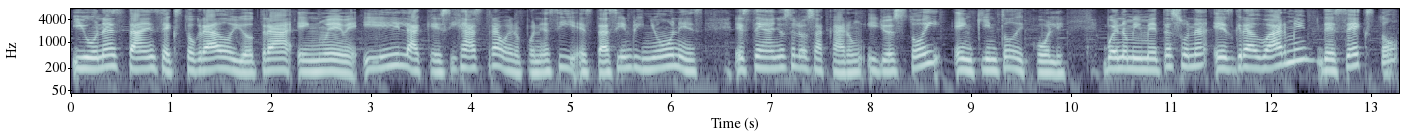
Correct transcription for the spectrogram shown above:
Y una está en sexto grado y otra en nueve. Y la que es hijastra, bueno, pone así, está sin riñones. Este año se lo sacaron y yo estoy en quinto de cole. Bueno, mi meta es una, es graduarme de sexto,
